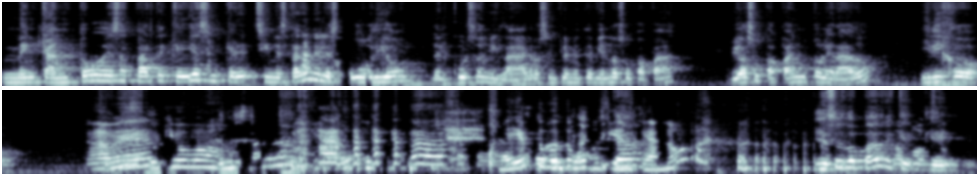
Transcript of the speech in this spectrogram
me encantó esa parte que ella sin, que, sin estar en el estudio del curso de milagros, simplemente viendo a su papá, vio a su papá intolerado y dijo, a ver, ¿qué hubo? Ahí estuvo tu conciencia, ¿no? Y eso es lo padre, que, que,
